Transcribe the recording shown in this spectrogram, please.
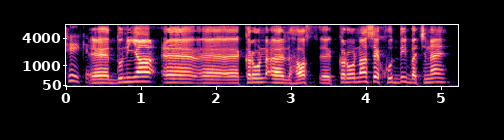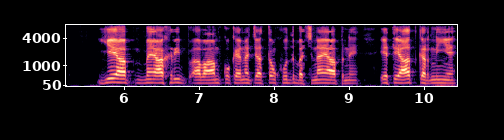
ठीक है। दुनिया कोरोना कोरोना से खुद ही बचना है। ये आप मैं आखिरी आवाम को कहना चाहता हूँ खुद बचना है आपने। एहतियात करनी है।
